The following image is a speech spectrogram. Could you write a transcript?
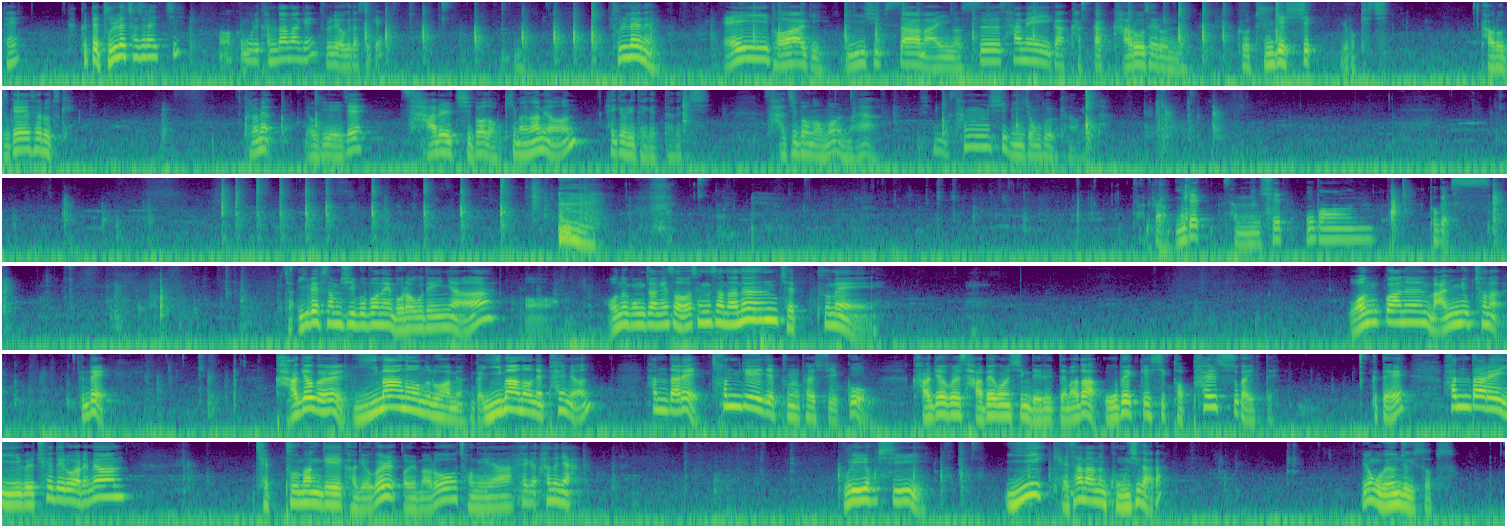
돼? 그때 둘레 찾으라 했지? 어, 그럼 우리 간단하게 둘레 여기다 쓸게. 음. 둘레는 a 더하기 24 마이너스 3a가 각각 가로 세로인데 그거 두 개씩 이렇게지. 가로 두 개, 세로 두 개. 그러면 여기에 이제 4를 집어 넣기만 하면 해결이 되겠다. 그치? 4 집어 넣으면 얼마야? 16, 32 정도 이렇게 나오겠다. 자, 그 다음 235번 보겠어. 자, 235번에 뭐라고 돼 있냐? 어, 어느 공장에서 생산하는 제품의 원가는 16,000원. 근데 가격을 2만 원으로 하면 그러니까 2만 원에 팔면 한 달에 1000개의 제품을 팔 수 있고 가격을 400원씩 내릴 때마다 500개씩 더 팔 수가 있대. 그때 한 달의 이익을 최대로 하려면 제품 한 개의 가격을 얼마로 정해야 하- 하느냐? 우리 혹시 이익 계산하는 공식 알아? 이런 거 외운 적 있어 없어?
